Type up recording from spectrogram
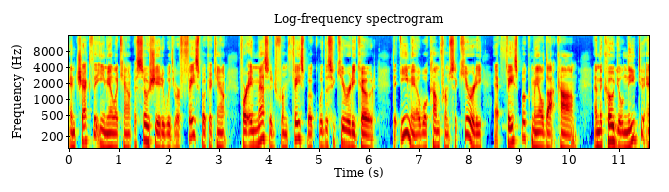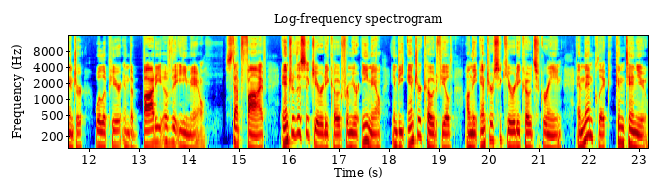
and check the email account associated with your Facebook account for a message from Facebook with the security code. The email will come from security at facebookmail.com, and the code you'll need to enter will appear in the body of the email. Step 5. Enter the security code from your email in the Enter Code field on the Enter Security Code screen, and then click Continue.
